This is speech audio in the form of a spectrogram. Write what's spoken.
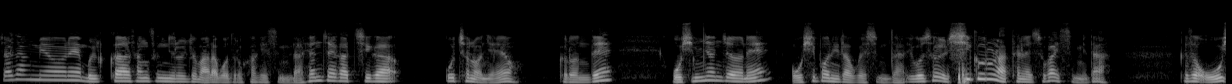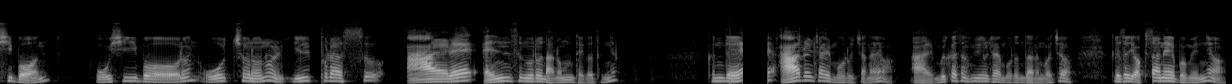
짜장면의 물가 상승률을 좀 알아보도록 하겠습니다. 현재 가치가 5천원이에요. 그런데 50년 전에 50원이라고 했습니다. 이것을 식으로 나타낼 수가 있습니다. 그래서 50원, 50원은 5천원을 1 플러스 R의 N승으로 나누면 되거든요. 근데 R을 잘 모르잖아요. R, 물가상승률을 잘 모른다는 거죠. 그래서 역산해 보면요.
